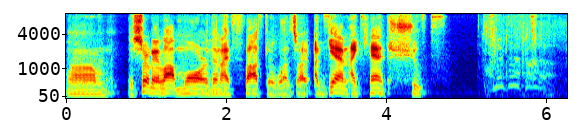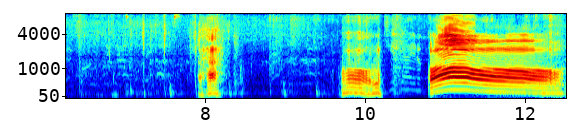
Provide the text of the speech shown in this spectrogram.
Um, there's certainly a lot more than I thought there was. So I, again, I can't shoot. Uh huh. Oh. Oh.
